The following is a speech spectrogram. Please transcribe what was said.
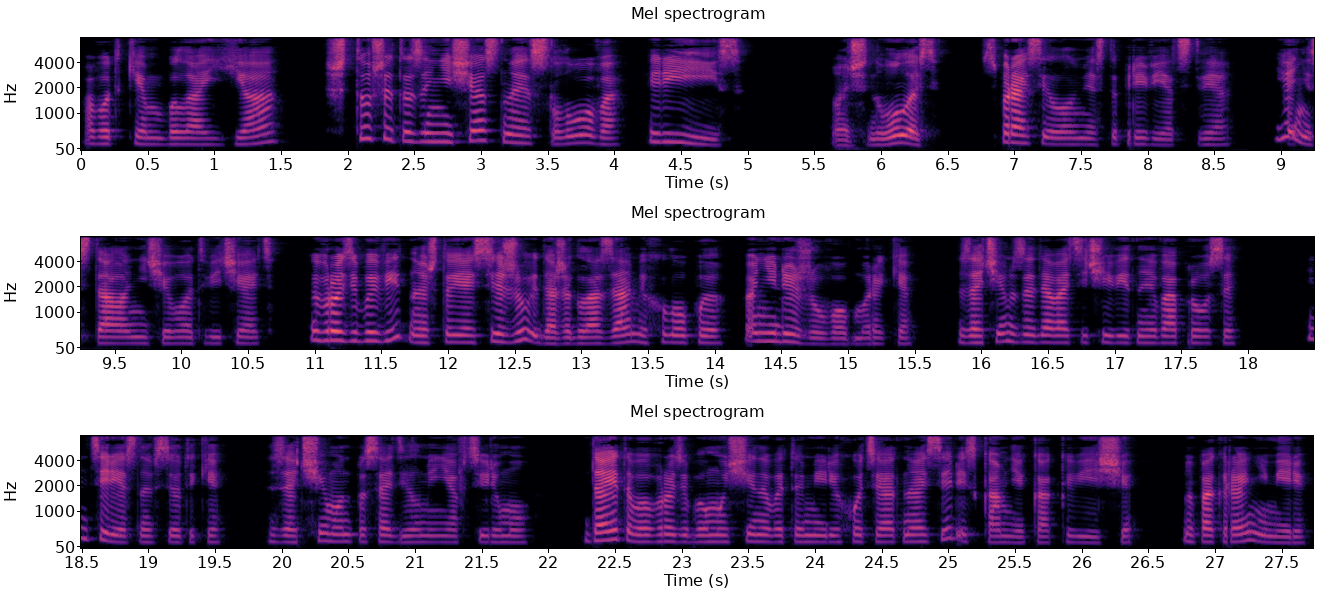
а вот кем была я? Что ж это за несчастное слово «риис»? «Очнулась?» – спросил он вместо приветствия. Я не стала ничего отвечать. Вроде бы видно, что я сижу и даже глазами хлопаю, а не лежу в обмороке. Зачем задавать очевидные вопросы? Интересно все-таки, зачем он посадил меня в тюрьму? До этого вроде бы мужчины в этом мире хоть и относились ко мне как к вещи, но, по крайней мере,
